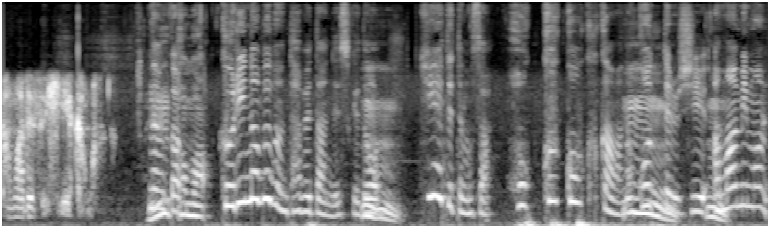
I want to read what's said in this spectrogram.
冷え釜ですよ、冷え釜。なんか栗の部分食べたんですけど、うんうん。冷えててもさ、ホクホク感は残ってるし、うん。うん。甘みも冷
